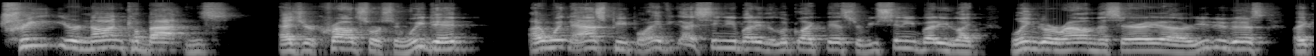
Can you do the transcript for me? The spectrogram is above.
treat your non-combatants as your crowdsourcing. We did. I went and asked people, hey, have you guys seen anybody that looked like this? Or have you seen anybody like linger around this area? Or you do this? Like,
